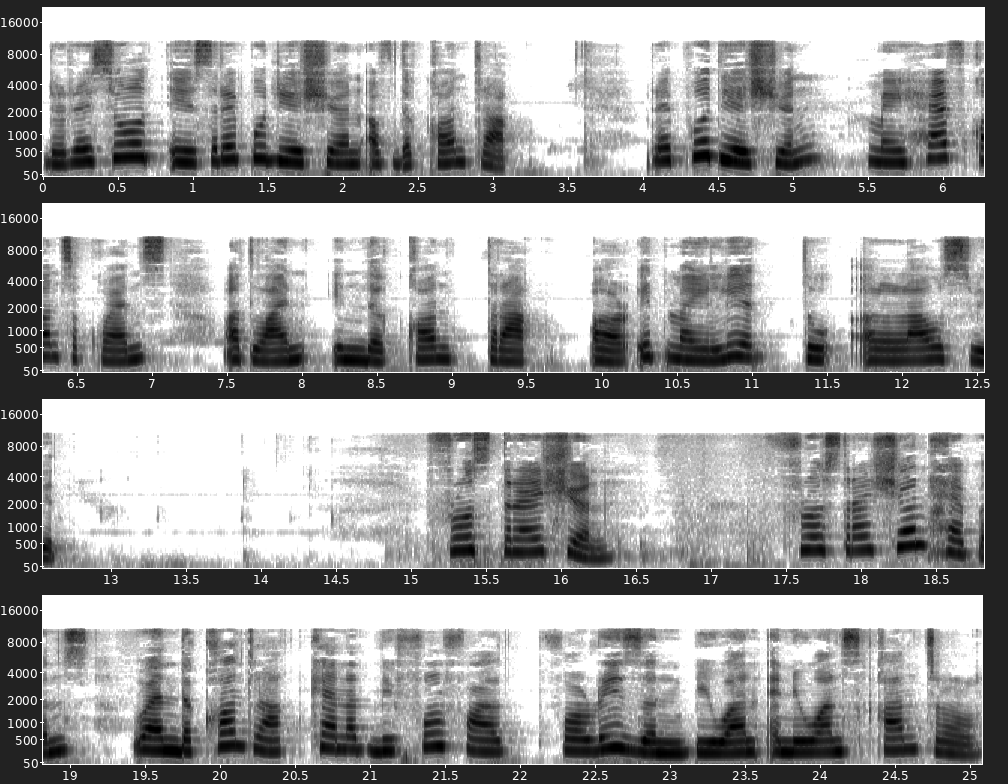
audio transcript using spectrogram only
the result is repudiation of the contract. Repudiation may have consequences outlined in the contract or it may lead to a lawsuit. Frustration Frustration happens when the contract cannot be fulfilled for reason beyond anyone's control.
